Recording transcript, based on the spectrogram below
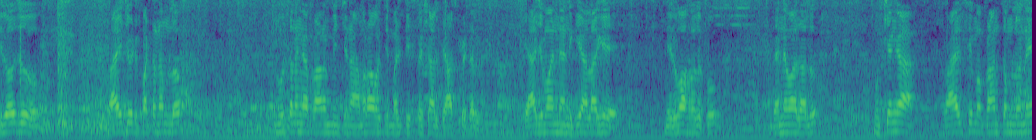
ఈరోజు రాయచోటి పట్టణంలో నూతనంగా ప్రారంభించిన అమరావతి మల్టీ స్పెషాలిటీ హాస్పిటల్ యాజమాన్యానికి అలాగే నిర్వాహకులకు ధన్యవాదాలు. ముఖ్యంగా రాయలసీమ ప్రాంతంలోనే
